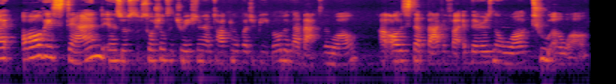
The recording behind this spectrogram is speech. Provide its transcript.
I always stand in a social situation and I'm talking to a bunch of people with my back to the wall. I always step back if, I, if there is no wall to a wall.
